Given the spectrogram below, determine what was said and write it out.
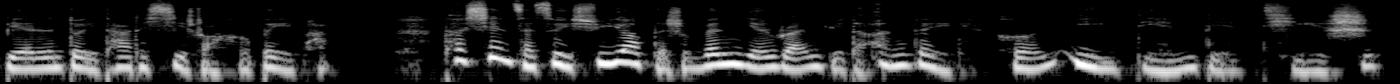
别人对他的戏耍和背叛。他现在最需要的是温言软语的安慰和一点点提示。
